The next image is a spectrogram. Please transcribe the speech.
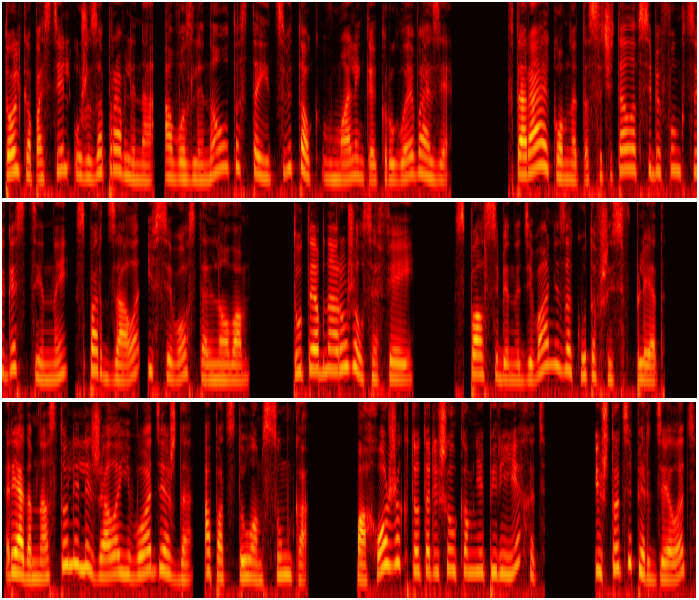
Только постель уже заправлена, а возле ноута стоит цветок в маленькой круглой вазе. Вторая комната сочетала в себе функции гостиной, спортзала и всего остального. Тут и обнаружился фей. Спал себе на диване, закутавшись в плед. Рядом на стуле лежала его одежда, а под стулом сумка. Похоже, кто-то решил ко мне переехать. И что теперь делать?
